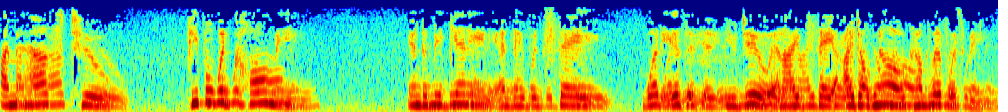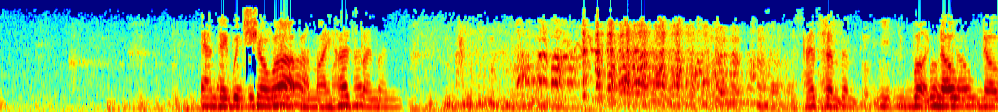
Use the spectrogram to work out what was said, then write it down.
I'm asked to. People would call me in the beginning, and they would say, "What is it that you do?" And I'd say, "I don't know. Come live with me." And they would show up, and my husband has some. Well, no, no.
